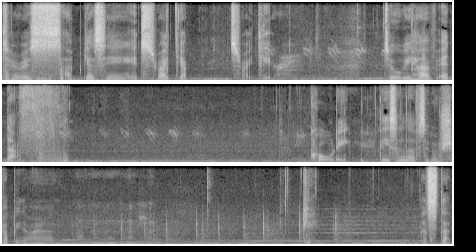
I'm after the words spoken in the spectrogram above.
terrorists. I'm guessing it's right. Yep, it's right here. Do we have enough? Coding. Lisa loves to go shopping. Okay. What's that?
